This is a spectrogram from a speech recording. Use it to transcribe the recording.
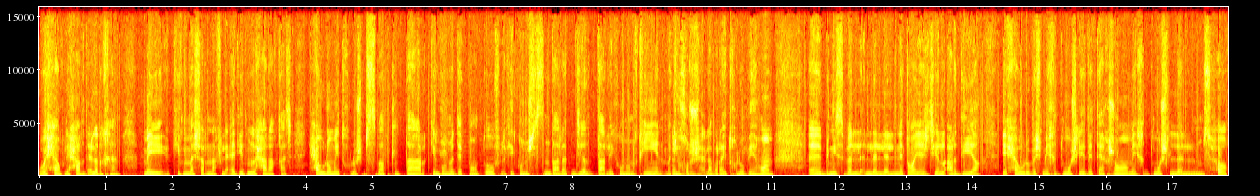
ويحاول يحافظ على الرخام. ما كيف ما شرنا في العديد من الحلقات يحاولوا ما يدخلوش بالصبابط للدار كيكونوا des pantoufles ولا كيكونوا شي صندالات ديال الدار اللي يكونوا نقيين ما كيخرجوش على برا يدخلوا بهم آه بالنسبة لل nettoyage ديال الأرضية يحاولوا باش ما يخدموش les détergents ما يخدموش المسحوق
